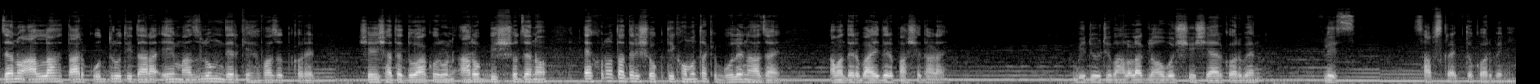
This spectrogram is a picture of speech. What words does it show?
যেন আল্লাহ তার কুদরতি দ্বারা এই মাজলুমদেরকে হেফাজত করেন। সেই সাথে দোয়া করুন, আরব বিশ্ব যেন এখনও তাদের শক্তি ক্ষমতাকে ভুলে না যায়, আমাদের ভাইদের পাশে দাঁড়ায়। ভিডিওটি ভালো লাগলে অবশ্যই শেয়ার করবেন। প্লিজ। সাবস্ক্রাইব তো করবেনই।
